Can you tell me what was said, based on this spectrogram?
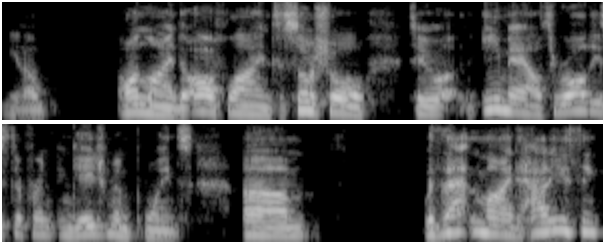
you know, online to offline to social to email through all these different engagement points. Um, with that in mind, how do you think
